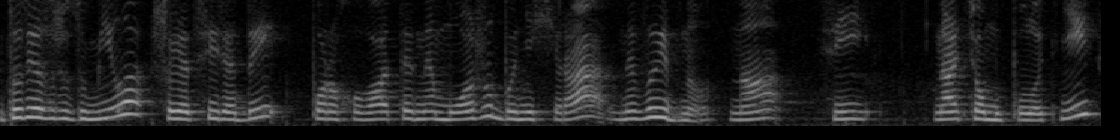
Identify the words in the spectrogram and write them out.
І тут я зрозуміла, що я ці ряди порахувати не можу, бо ніхіра не видно на, цій, на цьому полотні,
